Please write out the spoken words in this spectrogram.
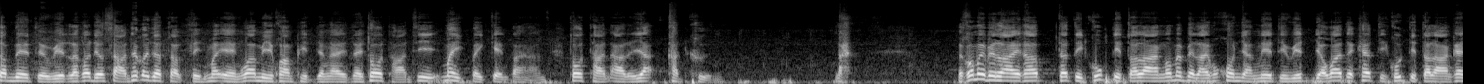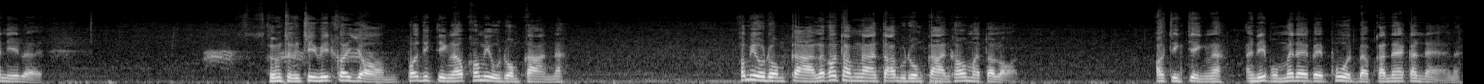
กับเนติวิทย์แล้วก็เดี๋ยวศาลท่านก็จะตัดสินมาเองว่ามีความผิดยังไงในโทษฐานที่ไม่ไปเกณฑ์ทหาร โทษฐานอารยะขัดขืนนะแต่ก็ไม่เป็นไรครับถ้าติดคุกติดตารางก็ไม่เป็นไรเพราะคนอย่างเนติวิทย์อย่าว่าแต่แค่ติดคุกติดตารางแค่นี้เลยถึงถึงชีวิตก็ยอม เพราะจริง ๆ แล้วเขามีอุดมการณ์นะเขามีอุดมการณ์แล้วเขาทำงานตามอุดมการณ์เขามาตลอด เอาจริง ๆ นะ อันนี้ผมไม่ได้ไปพูดแบบกันแน่กันแหน่นะ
